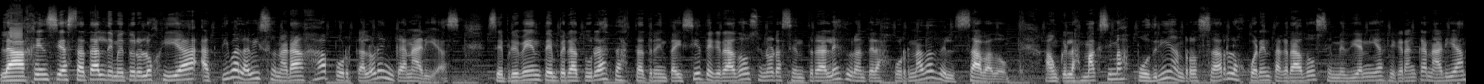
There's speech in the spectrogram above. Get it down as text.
La Agencia Estatal de Meteorología activa el aviso naranja por calor en Canarias. Se prevén temperaturas de hasta 37 grados en horas centrales durante la jornada del sábado, aunque las máximas podrían rozar los 40 grados en medianías de Gran Canaria,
